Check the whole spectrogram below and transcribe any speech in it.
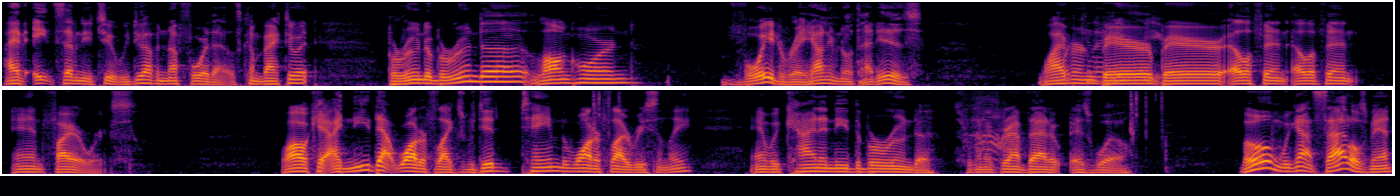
I have 872. We do have enough for that. Let's come back to it. Barunda, Barunda, Longhorn, Void Ray. I don't even know what that is. Wyvern, bear, bear, elephant, elephant, and fireworks. Well, okay, I need that waterfly because we did tame the waterfly recently, and we kind of need the Barunda, so we're going to grab that as well. Boom, we got saddles, man.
